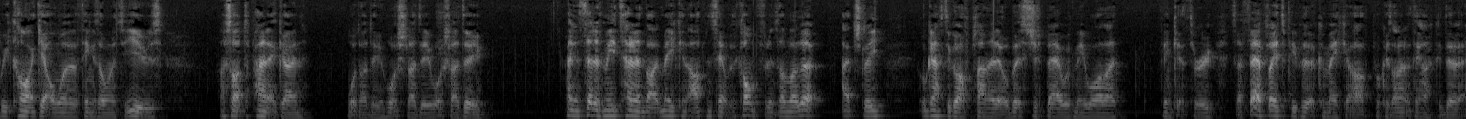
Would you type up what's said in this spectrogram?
we can't get on one of the things I wanted to use, I start to panic, going, "What do I do? What should I do? What should I do?" And instead of me telling like making it up and saying it with confidence, I'm like, "Look, actually, we're gonna have to go off plan a little bit. So just bear with me while I think it through." So fair play to people that can make it up because I don't think I could do it.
